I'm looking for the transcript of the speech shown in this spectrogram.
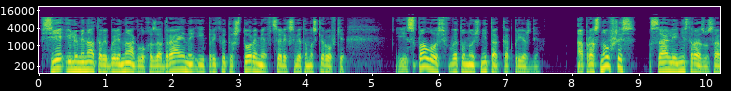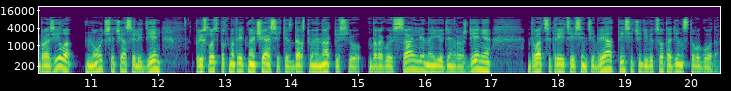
Все иллюминаторы были наглухо задраены и прикрыты шторами в целях светомаскировки, и спалось в эту ночь не так, как прежде. А проснувшись, Салли не сразу сообразила, ночь сейчас или день, пришлось посмотреть на часики с дарственной надписью «Дорогой Салли» на ее день рождения, 23 сентября 1911 года.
